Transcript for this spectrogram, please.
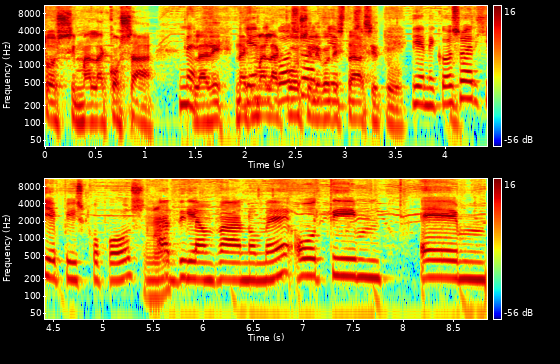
τόση μαλακωσά. Ναι. Δηλαδή να έχει Γενικώς μαλακώσει ο λίγο τη Αρχιεπίσκο- στάση του. Γενικώς ο Αρχιεπίσκοπος Ναι. αντιλαμβάνομαι ότι μ, ε, μ,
